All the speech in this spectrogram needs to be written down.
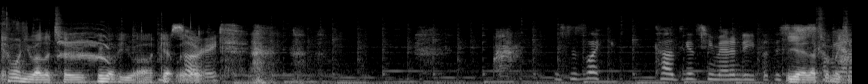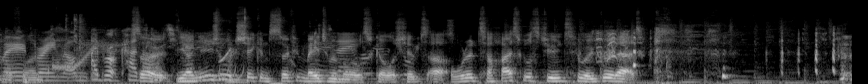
Come on, you other two, whoever you are, get with Sorry. it. this is like Cards Against Humanity, but this Yeah, is that's just what coming makes out it of more my fun. own brain rather than I brought Cards So, Against the Humanity. unusual chick and Sophie Major Memorial Scholarships are awarded to high school students who are good at.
